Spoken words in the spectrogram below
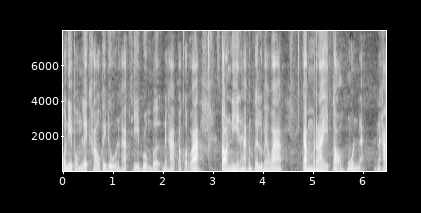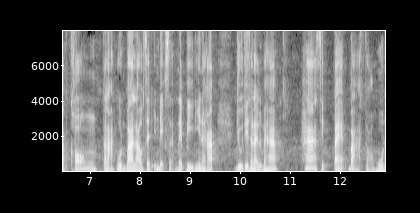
วันนี้ผมเลยเข้าไปดูนะครับที่ Bloomberg นะครับ ปรากฏว่าตอนนี้นะครับเพื่อนๆรู้ไหมว่ากำไรต่อหุ้นนะครับของตลาดหุ้นบ้านเรา Set Index ในปีนี้นะครับอยู่ที่เท่าไหร่รู้ไหมฮะ 58 บาทต่อหุ้น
